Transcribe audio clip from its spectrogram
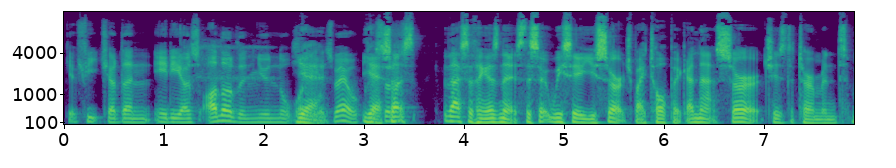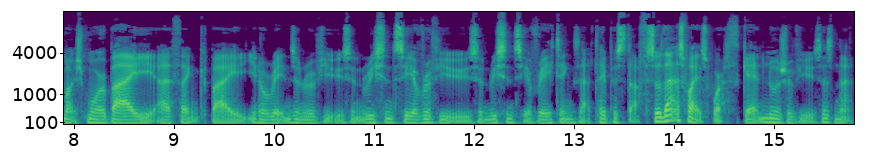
get featured in areas other than new and noteworthy Yeah, as well. Yeah, so that's that's the thing, isn't it? It's this, we say you search by topic, and that search is determined much more by, I think, by you know ratings and reviews and recency of reviews and recency of ratings, that type of stuff. So that's why it's worth getting those reviews, isn't it?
